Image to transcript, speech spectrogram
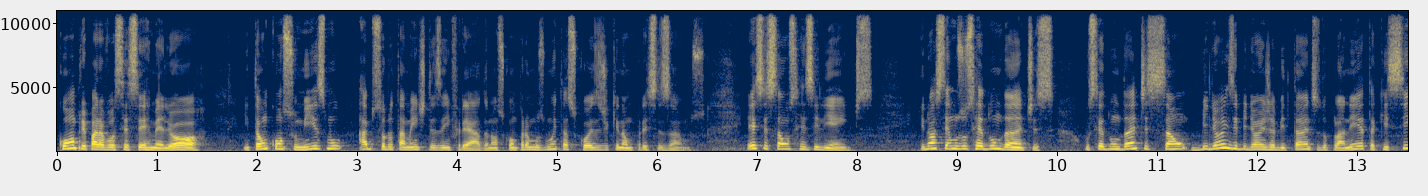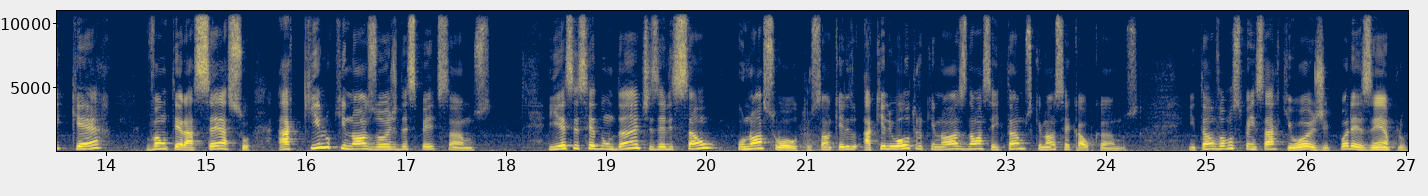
compre para você ser melhor, então, consumismo absolutamente desenfreado. Nós compramos muitas coisas de que não precisamos. Esses são os resilientes. E nós temos os redundantes. Os redundantes são bilhões e bilhões de habitantes do planeta que sequer vão ter acesso àquilo que nós hoje desperdiçamos. E esses redundantes, eles são o nosso outro, são aquele, aquele outro que nós não aceitamos, que nós recalcamos. Então, vamos pensar que hoje, por exemplo,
